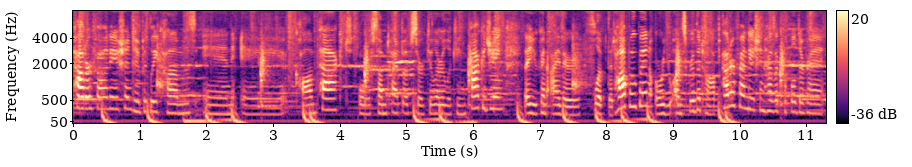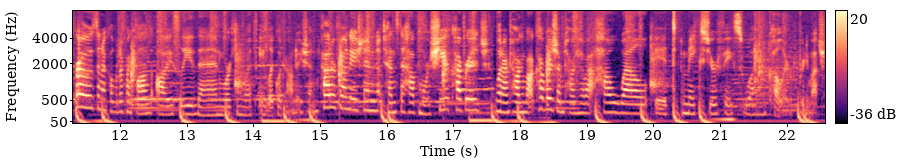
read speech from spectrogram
Powder foundation typically comes in a compact or some type of circular looking packaging that you can either flip the top open or you unscrew the top. Powder foundation has a couple different pros and a couple different cons obviously than working with a liquid foundation. Powder foundation tends to have more sheer coverage. When I'm talking about coverage I'm talking about how well it makes your face one color pretty much.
